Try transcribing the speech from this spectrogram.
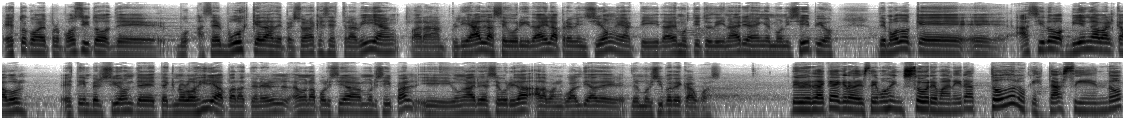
Esto con el propósito de hacer búsquedas de personas que se extravían para ampliar la seguridad y la prevención en actividades multitudinarias en el municipio. De modo que eh, ha sido bien abarcador esta inversión de tecnología para tener una policía municipal y un área de seguridad a la vanguardia del municipio de Caguas. De verdad que agradecemos en sobremanera todo lo que está haciendo.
